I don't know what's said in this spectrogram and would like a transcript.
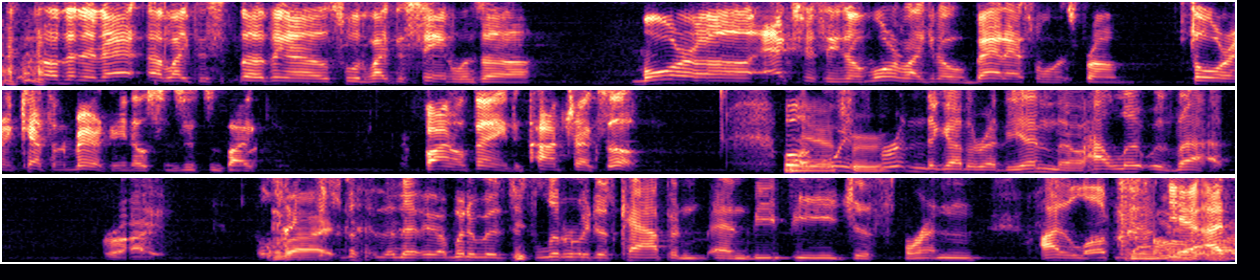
Other than that, I'd like to. The other thing I else would like to see was uh more uh action scenes, you know, more like you know badass moments from Thor and Captain America. You know, since this is like the final thing, the contract's up. Well, Yeah, Boys true. sprinting together at the end though, how lit was that? Right. Like, Right. just the- the- when it was just literally just Cap and, and BP just sprinting. I loved that. Yeah, I thought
